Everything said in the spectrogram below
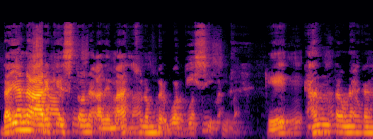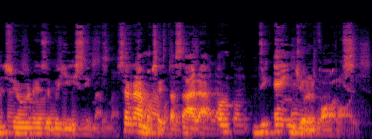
Diane Arkeston además es una mujer guapísima que canta unas canciones bellísimas. Cerramos esta sala con The Angel Voice.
